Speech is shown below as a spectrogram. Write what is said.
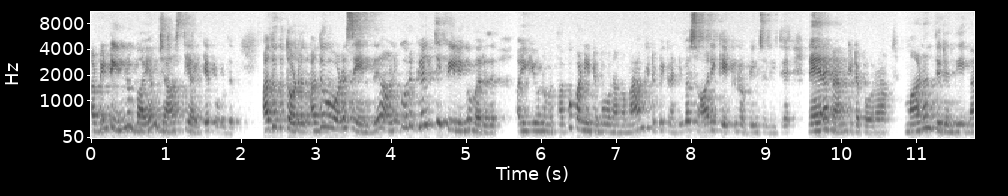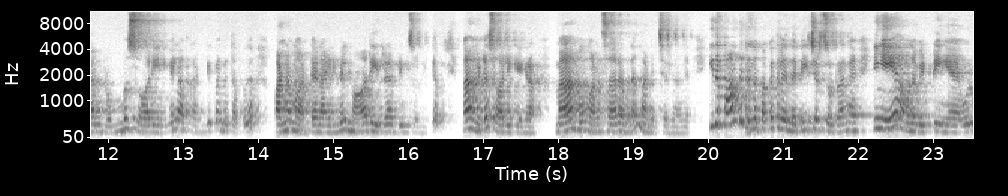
அப்படின்ட்டு இன்னும் பயம் ஜாஸ்தி ஆயிட்டே போகுது. அதுக்கு தொடர் அதுவோட சேர்ந்து அவனுக்கு ஒரு கில்டி ஃபீலிங்கும் வருது. ஐயோ! நம்ம தப்பு பண்ணிட்டோமோ! நம்ம மேம் கிட்ட போய் கண்டிப்பா சாரி கேட்கணும் அப்படின்னு சொல்லிட்டு, நேரா மேம் கிட்ட போறான். மனம் திருந்தி, மேம் ரொம்ப சாரி. இனிமேல் நான் கண்டிப்பா இந்த தப்பு பண்ண மாட்டேன். நான் இனிமேல் மாறிடுறேன் அப்படின்னு சொல்லிட்டு, மேம் கிட்ட சாரி கேட்குறான் மேமும் மனசார அவன மன்னிச்சிடுறாங்க. இதை பார்த்துட்டு இந்த பக்கத்துல இந்த டீச்சர் சொல்றாங்க, "நீங்க ஏன் அவன விட்டீங்க? ஒரு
